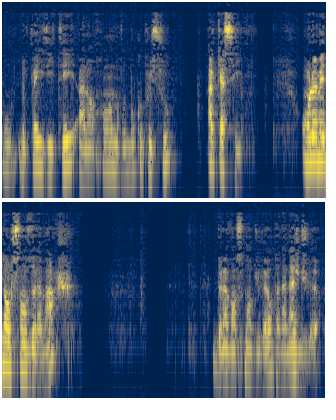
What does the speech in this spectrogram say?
ne pas hésiter à le rendre beaucoup plus souple, à casser. On le met dans le sens de la marche, de l'avancement du leurre, de la nage du leurre.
